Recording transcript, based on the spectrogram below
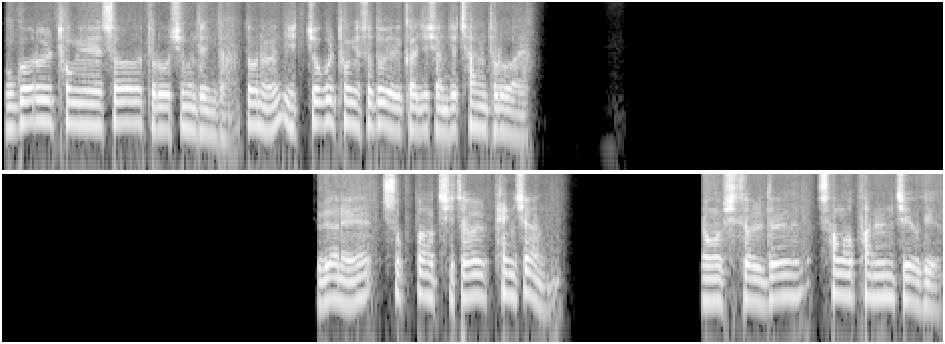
우거를 통해서 들어오시면 됩니다. 또는 이쪽을 통해서도 여기까지 현재 차는 들어와요. 주변에 숙박시설, 펜션, 영업시설들 성업하는 지역이에요.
